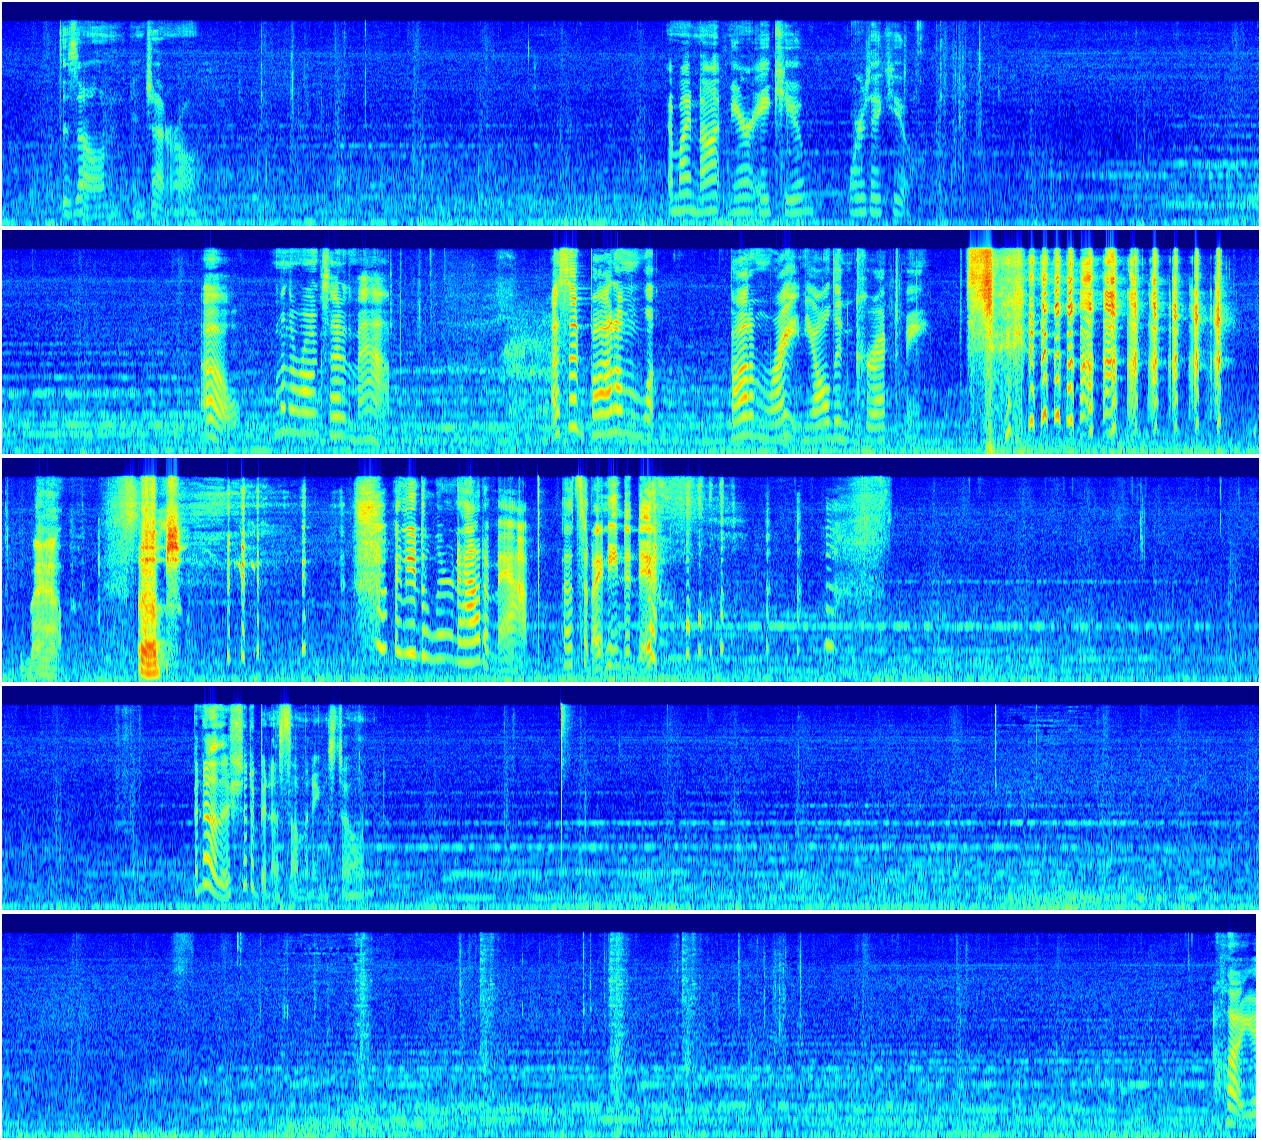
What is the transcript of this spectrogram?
the zone in general. Am I not near AQ? Where's AQ? Oh, I'm on the wrong side of the map. I said bottom bottom right and y'all didn't correct me. Map. Oops. I need to learn how to map. That's what I need to do. but no, there should have been a summoning stone.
